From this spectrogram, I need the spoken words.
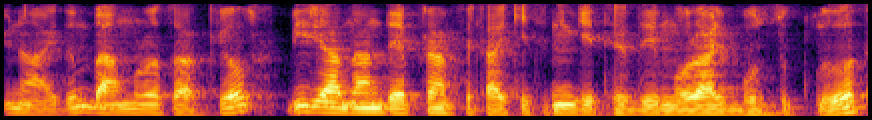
Günaydın ben Murat Akyol. Bir yandan deprem felaketinin getirdiği moral bozukluğu,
